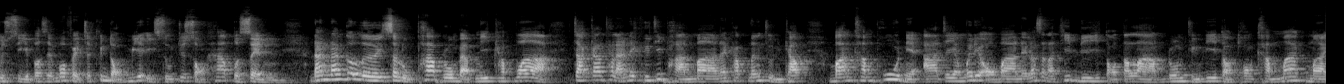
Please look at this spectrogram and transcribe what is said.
19.4%ว่าเฟดจะขึ้นดอกเบี้ยอีก 0.25%ดังนั้นก็เลยสรุปภาพรวมแบบนี้ครับว่า จากการแถลงในคืนที่ผ่านมานะครับนักลงทุนครับ บางคำพูดเนี่ยอาจจะยังไม่ได้ออกมาในลักษณะที่ดีต่อตลาด รวมถึงดีต่อทองคำมากมาย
